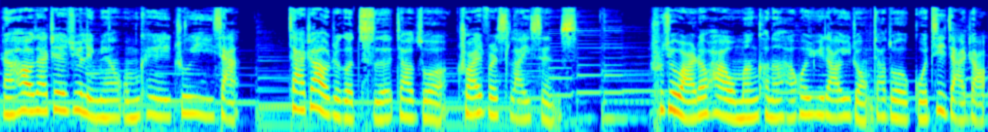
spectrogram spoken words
然后在这一句里面，我们可以注意一下，驾照这个词叫做 driver's license。出去玩的话，我们可能还会遇到一种叫做国际驾照，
